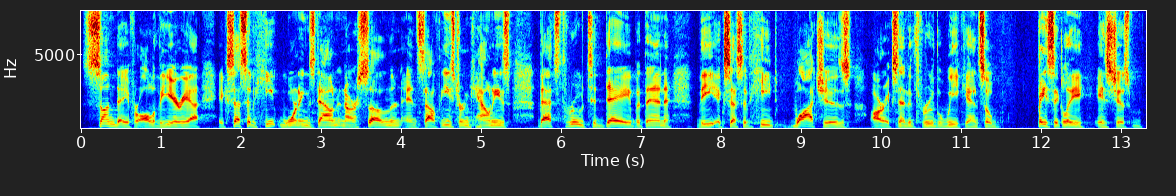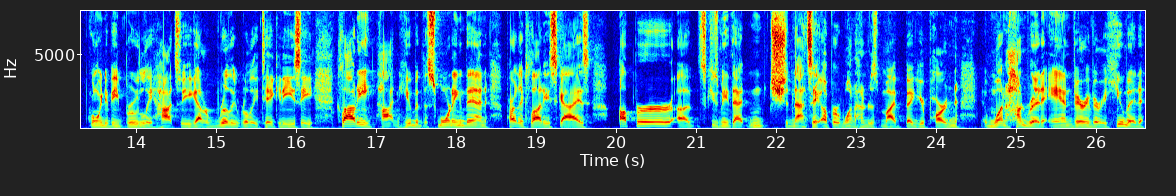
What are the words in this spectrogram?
Sunday for all of the area. Excessive heat warnings down in our southern and southeastern counties. That's through today, but then the excessive heat watches are extended through the weekend. So basically it's just going to be brutally hot so you got to really really take it easy. Cloudy hot and humid this morning then partly cloudy skies upper uh, excuse me that should not say upper 100s my beg your pardon 100 and very very humid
